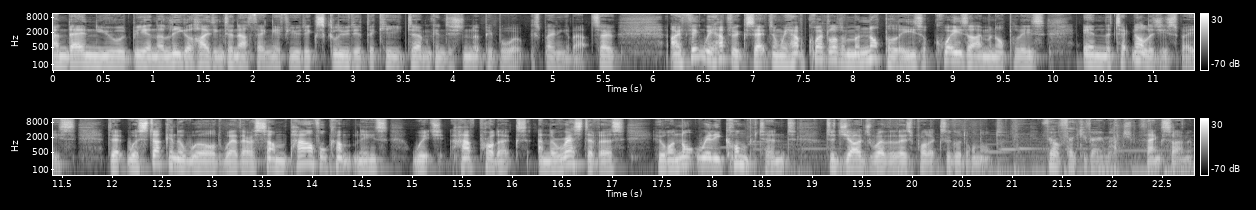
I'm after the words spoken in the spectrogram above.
and then you would be in a legal hiding to nothing if you'd excluded the key term condition that people were explaining about. So, I think we have to accept, and we have quite a lot of monopolies or quasi monopolies in the technology space that we're stuck in a world where there are some powerful companies which have products and the rest of us who are not really competent to judge whether those products are good or not. Phil, thank you very much. Thanks, Simon.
